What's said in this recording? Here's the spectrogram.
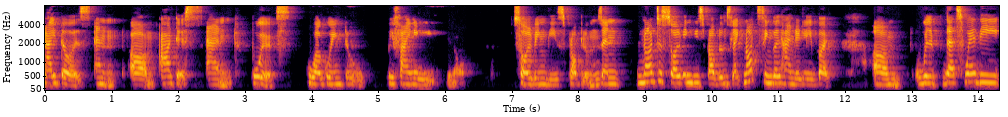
writers and um, artists and poets who are going to be finally, you know, solving these problems and not just solving these problems, like not single-handedly, but um, will that's where the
